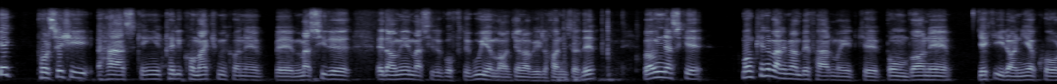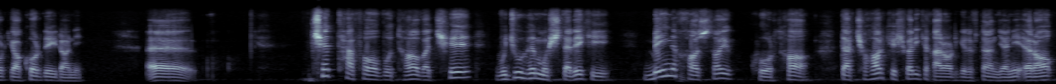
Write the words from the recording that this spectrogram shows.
یک پرسشی هست که این خیلی کمک می‌کنه به مسیر ادامه مسیر گفتگوی ما جناب ایلخانی زاده و این است که ممکنه برای من بفرمایید که به عنوان یک ایرانی کرد یا کرد ایرانی چه تفاوت ها و چه وجوه مشترکی بین خواستهای کردها در چهار کشوری که قرار گرفتن یعنی عراق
